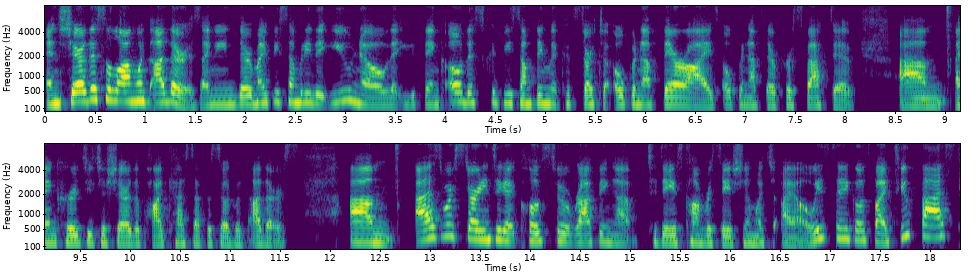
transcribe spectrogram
and share this along with others. I mean, there might be somebody that you know that you think, oh, this could be something that could start to open up their eyes, open up their perspective. Um, I encourage you to share the podcast episode with others. Um, as we're starting to get close to wrapping up today's conversation, which I always say goes by too fast,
